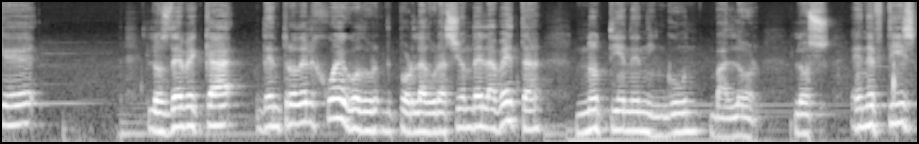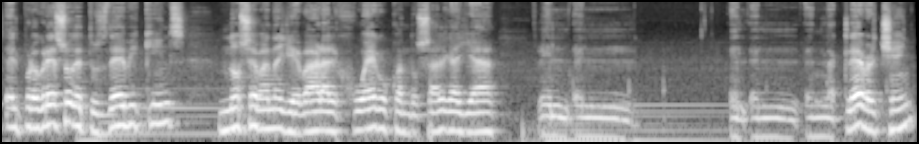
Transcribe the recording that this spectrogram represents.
que los DBK dentro del juego por la duración de la beta no tienen ningún valor. Los NFTs, el progreso de tus Debikins no se van a llevar al juego cuando salga ya el en la Clever Chain,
